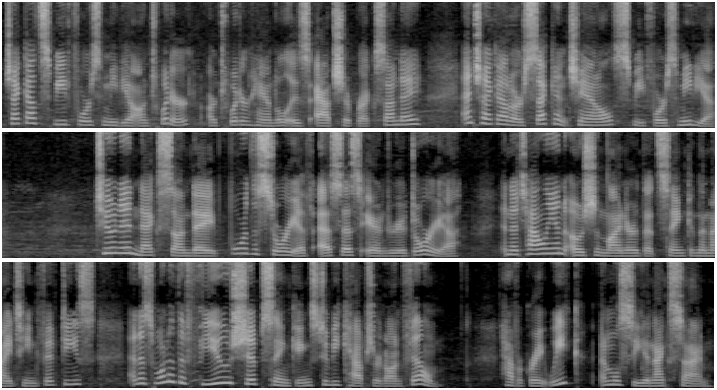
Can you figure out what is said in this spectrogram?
Check out Speed Force Media on Twitter. Our Twitter handle is at Shipwreck Sunday. And check out our second channel, Speed Force Media. Tune in next Sunday for the story of SS Andrea Doria, an Italian ocean liner that sank in the 1950s and is one of the few ship sinkings to be captured on film. Have a great week, and we'll see you next time.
